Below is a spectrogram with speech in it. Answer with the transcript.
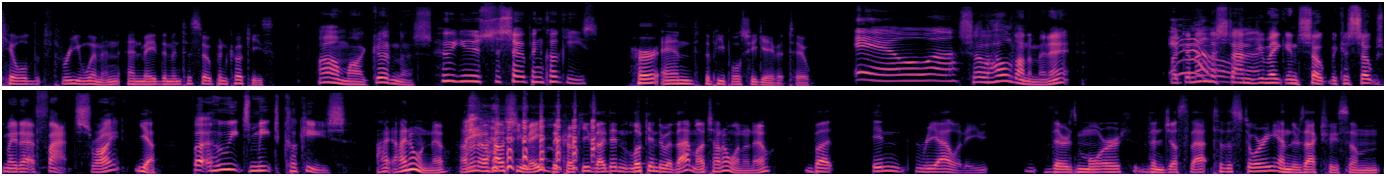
killed three women and made them into soap and cookies. Oh my goodness. Who used the soap and cookies? Her and the people she gave it to. Ew. So hold on a minute. I can understand you making soap because soap's made out of fats, right? Yeah. But who eats meat cookies? I, I don't know. I don't know how she made the cookies. I didn't look into it that much. I don't want to know. But in reality, there's more than just that to the story, and there's actually some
